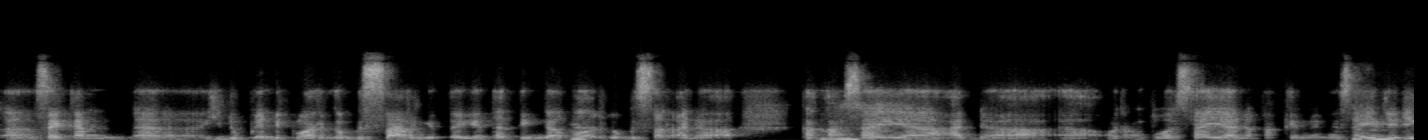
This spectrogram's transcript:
uh, saya kan uh, hidupnya di keluarga besar gitu ya kita tinggal keluarga besar ada kakak hmm. saya ada uh, orang tua saya ada kakek nenek saya hmm. jadi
